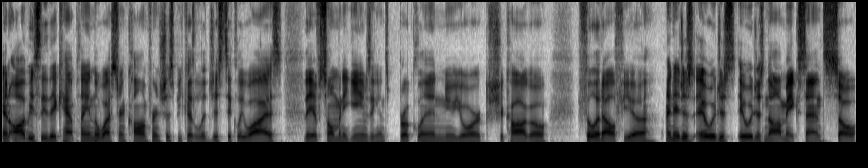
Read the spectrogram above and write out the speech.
And obviously, they can't play in the Western Conference just because logistically wise, they have so many games against Brooklyn, New York, Chicago, Philadelphia, and it just it would just it would just not make sense. So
